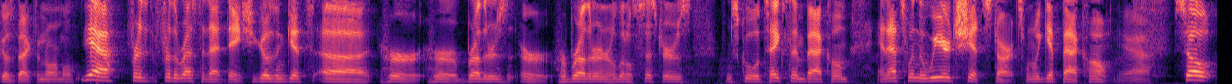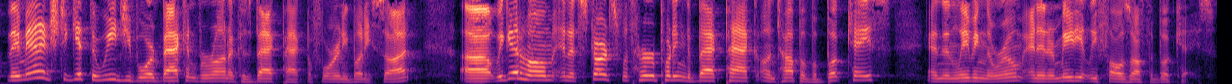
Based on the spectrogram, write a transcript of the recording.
Goes back to normal. Yeah, for for the rest of that day, she goes and gets uh, her her brothers or her brother and her little sisters from school, takes them back home, and that's when the weird shit starts. When we get back home, Yeah. so they managed to get the Ouija board back in Veronica's backpack before anybody saw it. Uh, we get home, and it starts with her putting the backpack on top of a bookcase and then leaving the room, and it immediately falls off the bookcase.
